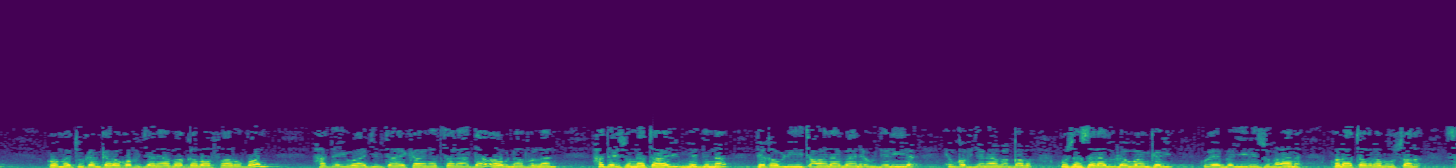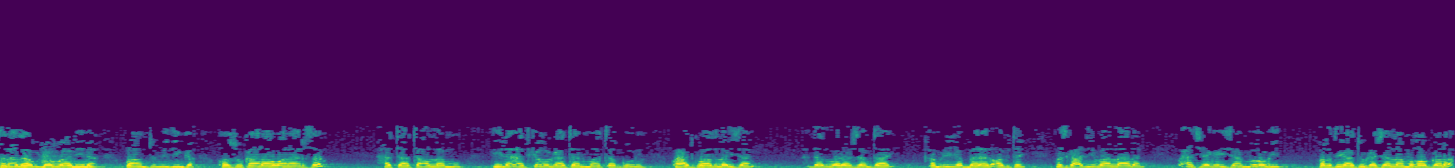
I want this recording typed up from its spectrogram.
oo ma tukan karo qof janaabo qaba fardan. Hadday waajib tahay kaanad salaada aw naflan. Hadday sunno tahay midna liqowlihi tacaalaa baana u daliila. In qof janaabo qaba uusan salaad u dhowaan karin uu eebba yihi subxaana walaa taqrabuu salaa u dhowaanina wa antum idinka oo sukaaraa waraarsan xataa taclamuu ilaa aad ka ogaataan maa taquuluun waxaad ku hadlaysaan. Haddaad wareersan tahay khamri iyo balaad cabtay maskaxdii baa laalan. Waxaad sheegaysaa ma ogid. Wakhtigaa tukasha lama ogola.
